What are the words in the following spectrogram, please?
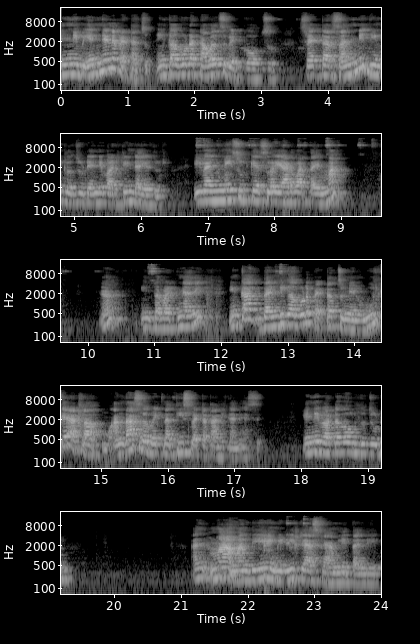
ఎన్ని ఎన్నైనా పెట్టచ్చు. ఇంకా కూడా టవల్స్ పెట్టుకోవచ్చు. స్వెటర్స్ అన్నీ దీంట్లో చూడు ఎన్ని అయ్యో చూడు. ఇవన్నీ సూట్ కేసులో ఏడ పడతాయమ్మా? ఇంత పట్టినది? ఇంకా దండిగా కూడా పెట్టచ్చు నేను. ఊరికే అట్లా అందాసుగా పెట్టిన తీసి పెట్టడానికి అనేసి. ఎన్ని పట్టకూడదు చూడు. అన్- మా మనది మిడిల్ క్లాస్ ఫ్యామిలీ తల్లి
